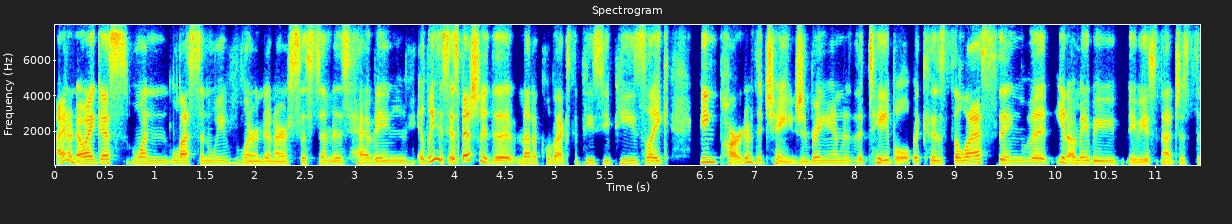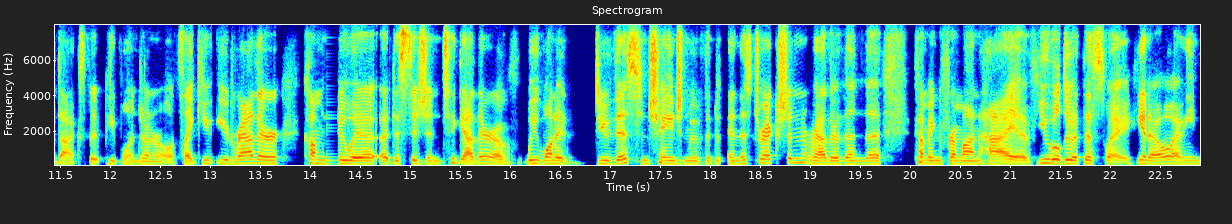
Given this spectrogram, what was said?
I don't know. I guess one lesson we've learned in our system is having, at least, especially the medical docs, the PCPs, like being part of the change and bringing them to the table. Because the last thing that, you know, maybe maybe it's not just the docs, but people in general, it's like you, you'd rather come to a, a decision together of we want to do this and change and move the, in this direction rather than the coming from on high of you will do it this way. You know, I mean,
